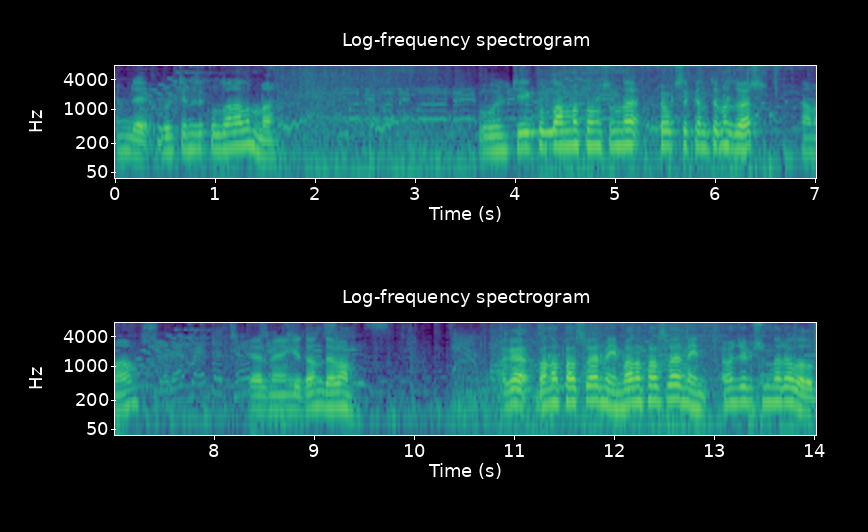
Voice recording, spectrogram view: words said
Şimdi ultimizi kullanalım mı? Ultiyi kullanma konusunda çok sıkıntımız var. Tamam. Germenge'den devam. Aga bana pas vermeyin. Bana pas vermeyin. Önce bir şunları alalım.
